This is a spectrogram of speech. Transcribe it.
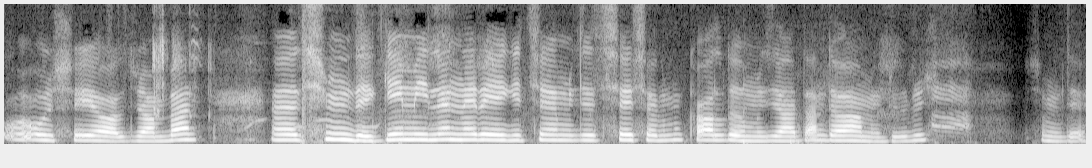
O, o şeyi alacağım ben. Evet şimdi gemiyle nereye gideceğimizi seçelim. Kaldığımız yerden devam ediyoruz. Şimdi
